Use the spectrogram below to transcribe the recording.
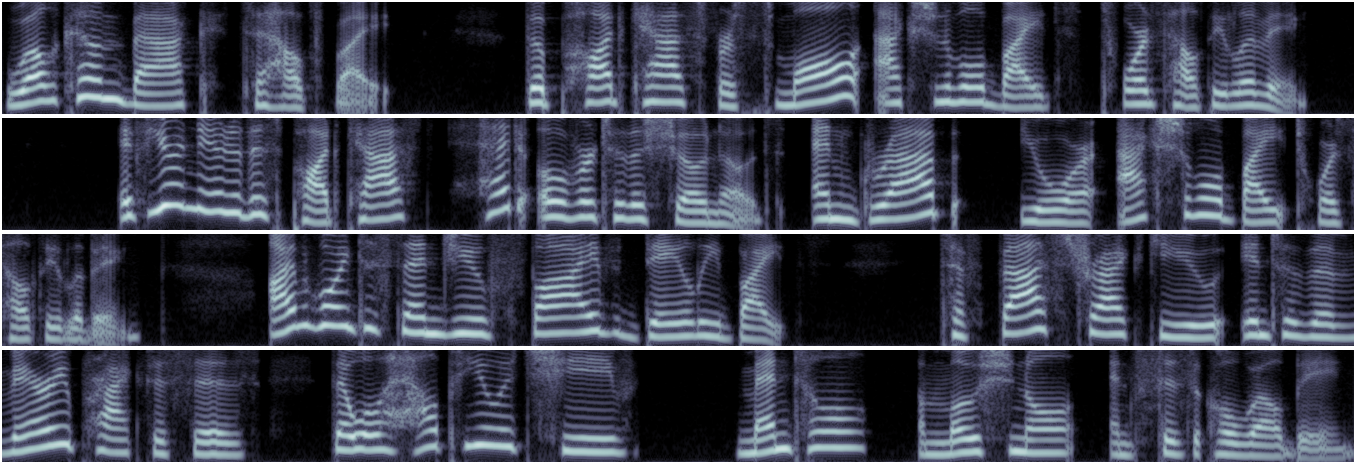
Welcome back to Health Bite the podcast for small, actionable bites towards healthy living. If you're new to this podcast, head over to the show notes and grab your actionable bite towards healthy living. I'm going to send you five daily bites to fast track you into the very practices that will help you achieve mental, emotional, and physical well being.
